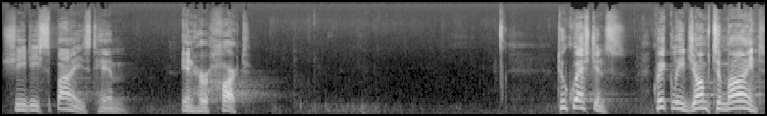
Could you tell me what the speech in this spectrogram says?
she despised him in her heart. Two questions quickly jump to mind.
